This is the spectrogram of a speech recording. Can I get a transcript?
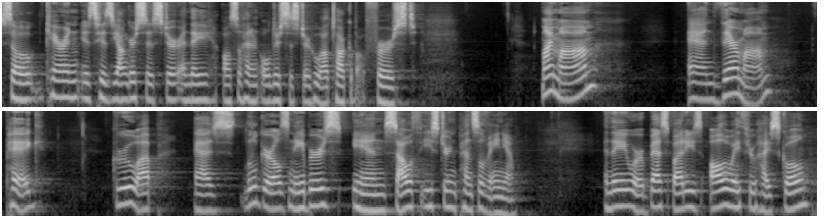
So Karen is his younger sister, and they also had an older sister who I'll talk about first. My mom and their mom, Peg, grew up as little girls, neighbors in southeastern Pennsylvania. And they were best buddies all the way through high school.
